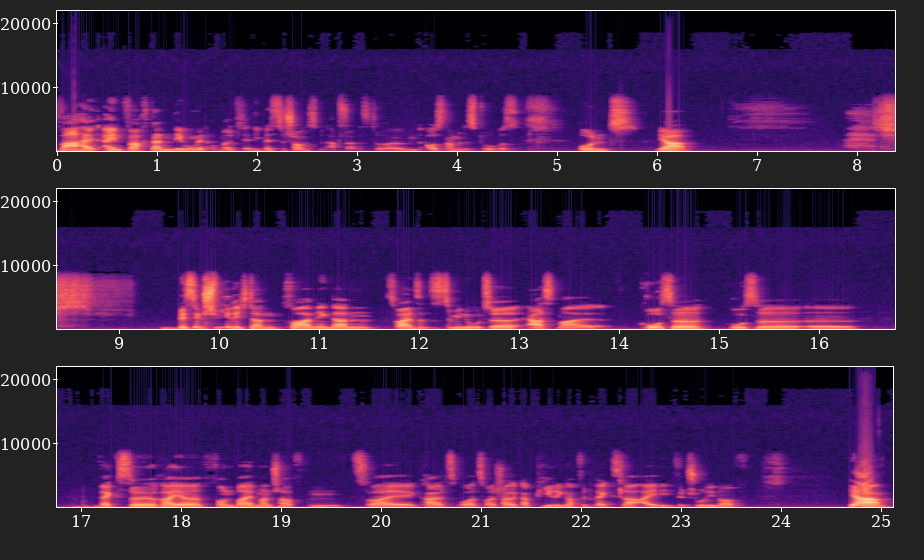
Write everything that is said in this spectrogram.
war halt einfach dann in dem Moment auch mal wieder die beste Chance mit Abstand des Tor, mit Ausnahme des Tores. Und ja, bisschen schwierig dann. Vor allen Dingen dann 72. Minute erstmal große große äh, Wechselreihe von beiden Mannschaften. Zwei Karlsruher, zwei Schalker, Piringer für Drexler, Aydin für Schulinov. Ja,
